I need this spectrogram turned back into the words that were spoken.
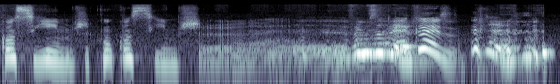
Conseguimos, conseguimos. Vamos a ver. coisa.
